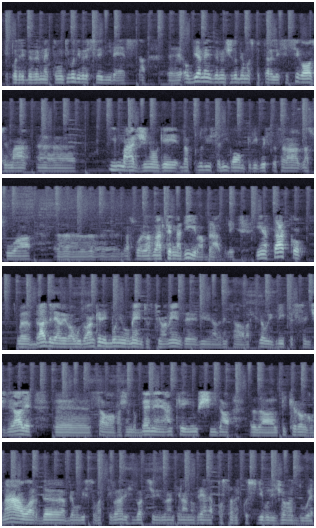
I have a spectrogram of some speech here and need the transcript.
che potrebbe permettere un tipo di pressione diversa. Eh, ovviamente non ci dobbiamo aspettare le stesse cose, ma eh, immagino che dal punto di vista di compiti questa sarà la sua la sua, l'alternativa a Bradley. In attacco eh, Bradley aveva avuto anche dei buoni momenti ultimamente, viene da pensare alla partita con i Clippers in generale, eh, stava facendo bene anche in uscita eh, dal pick and roll con Howard, abbiamo visto particolari situazioni durante l'anno create apposta per questo tipo di gioco a due.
